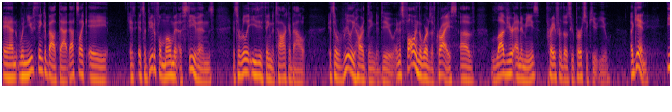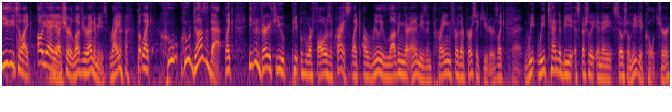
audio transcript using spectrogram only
And when you think about that, that's like a it's a beautiful moment of Stephen's. It's a really easy thing to talk about it's a really hard thing to do. And it's following the words of Christ of love your enemies, pray for those who persecute you. Again, easy to like, oh yeah, yeah, yeah sure, love your enemies, right? but like who who does that? Like even very few people who are followers of Christ like are really loving their enemies and praying for their persecutors. Like right. we we tend to be especially in a social media culture,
